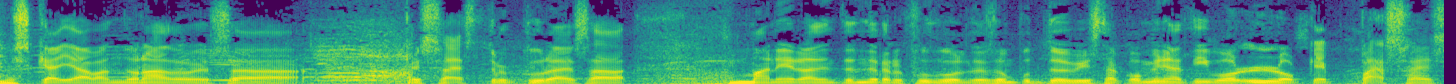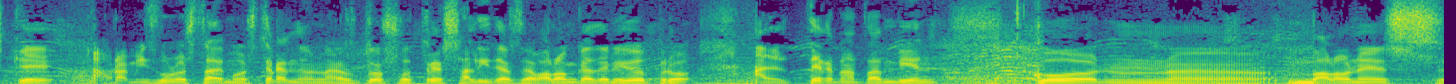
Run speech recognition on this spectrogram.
No es que haya abandonado esa esa estructura, esa manera de entender el fútbol desde un punto de vista combinativo. Lo que pasa es que ahora mismo lo está demostrando en las dos o tres salidas de balón que ha tenido, pero alterna también con eh, balones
